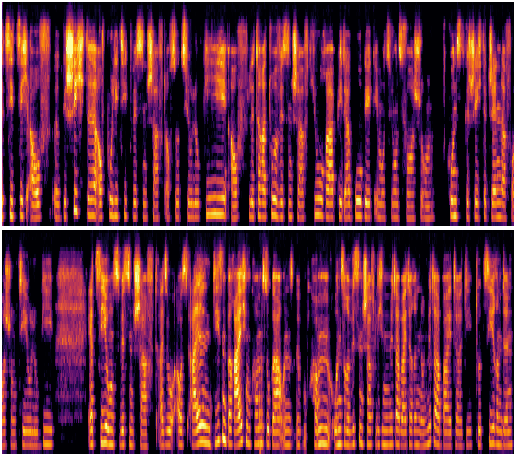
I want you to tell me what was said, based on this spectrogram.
bezieht sich auf äh, Geschichte, auf Politikwissenschaft, auf Soziologie, auf Literaturwissenschaft, Jura, Pädagogik, Emotionsforschung, Kunstgeschichte, Genderforschung, Theologie, Erziehungswissenschaft. Also aus allen diesen Bereichen kommen sogar uns, äh, kommen unsere wissenschaftlichen Mitarbeiterinnen und Mitarbeiter, die Dozierenden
